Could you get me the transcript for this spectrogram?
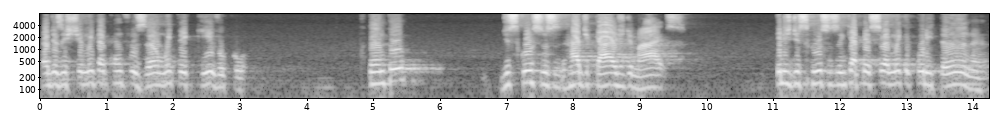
pode existir muita confusão, muito equívoco. Portanto, discursos radicais demais, aqueles discursos em que a pessoa é muito puritana,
